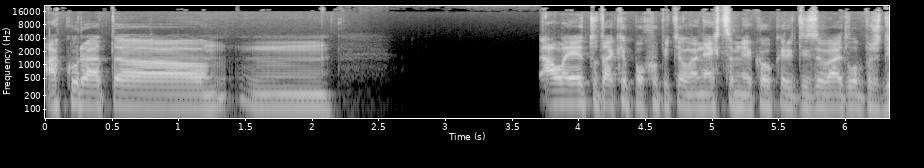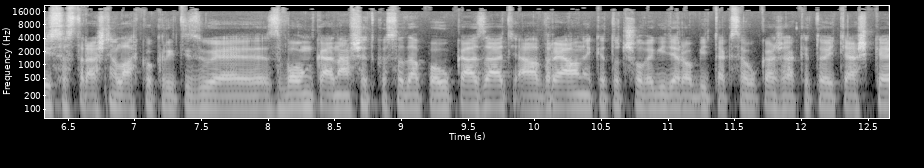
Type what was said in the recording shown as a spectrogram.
Akurát um, ale je to také pochopiteľné, nechcem niekoho kritizovať, lebo vždy sa strašne ľahko kritizuje zvonka, na všetko sa dá poukázať a v reálne, keď to človek ide robiť, tak sa ukáže, aké to je ťažké.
